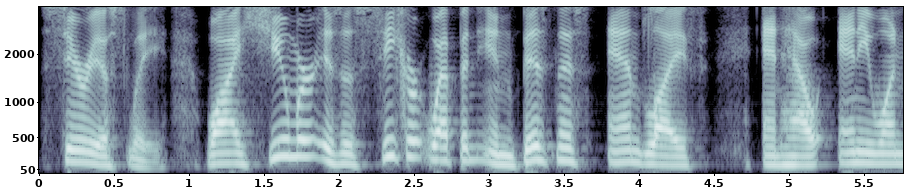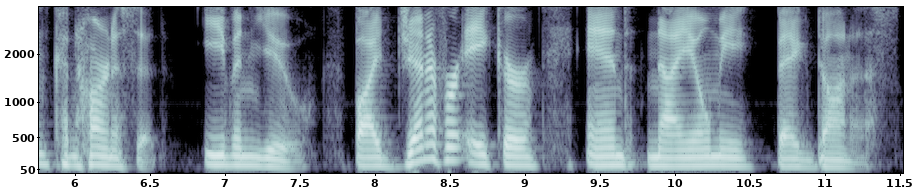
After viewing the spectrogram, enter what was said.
Seriously Why Humor is a Secret Weapon in Business and Life, and How Anyone Can Harness It, Even You, by Jennifer Aaker and Naomi Bagdonas.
